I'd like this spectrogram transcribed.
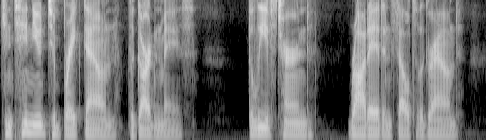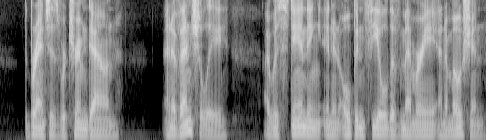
continued to break down the garden maze. The leaves turned, rotted, and fell to the ground. The branches were trimmed down, and eventually I was standing in an open field of memory and emotion,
